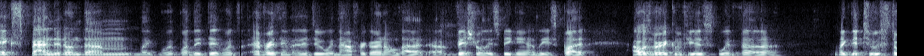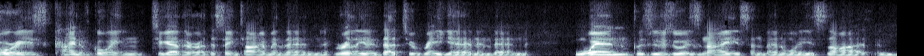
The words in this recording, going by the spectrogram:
expanded on them, like what they did with everything that they do with Africa and all that, uh, visually speaking, at least. But I was very confused with the like the two stories kind of going together at the same time, and then related that to Regan, and then when Pazuzu is nice and then when he's not, and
